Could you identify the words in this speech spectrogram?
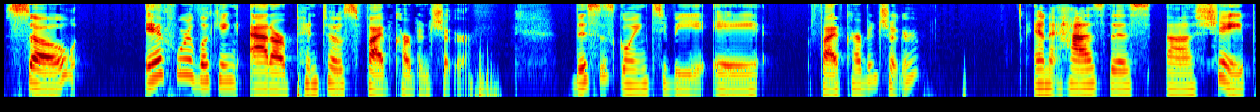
So, if we're looking at our pentose 5 carbon sugar, this is going to be a 5 carbon sugar and it has this uh, shape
